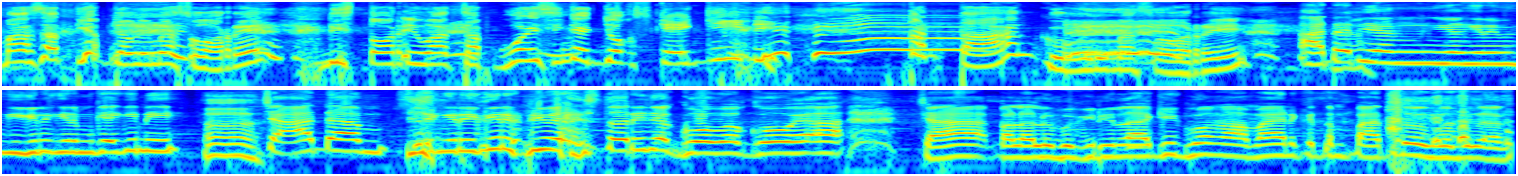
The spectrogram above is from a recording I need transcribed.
Masa tiap jam 5 sore di story WhatsApp gue isinya jokes kayak gini. Kan tanggung 5 sore. Ada nih yang yang ngirim ngirim, ngirim kayak gini. Heeh. Cak Adam, sering ngirim-ngirim di story-nya gua gua WA. Cak, kalau lu begini lagi gua nggak main ke tempat tuh, gua bilang.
